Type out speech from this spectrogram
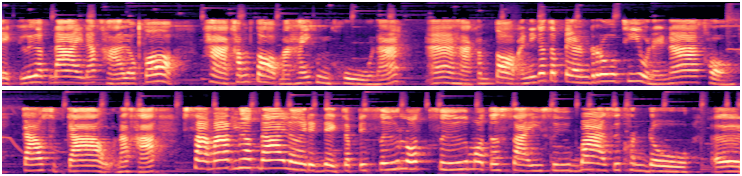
ด็กๆเลือกได้นะคะ แล้วก็ หาคำตอบมาให้คุณครูนะอ่าหาคำตอบอันนี้ก็จะเป็นรูปที่อยู่ในหน้าของ 99 นะคะ สามารถเลือกได้เลยเด็กๆ จะไปซื้อรถซื้อมอเตอร์ไซค์ซื้อบ้านซื้อคอนโด เออ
